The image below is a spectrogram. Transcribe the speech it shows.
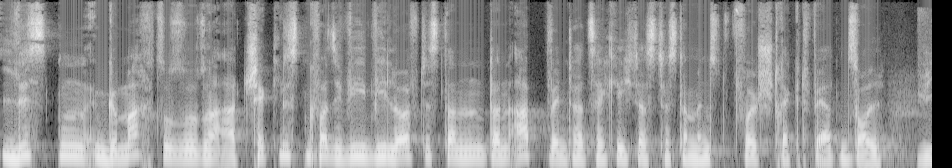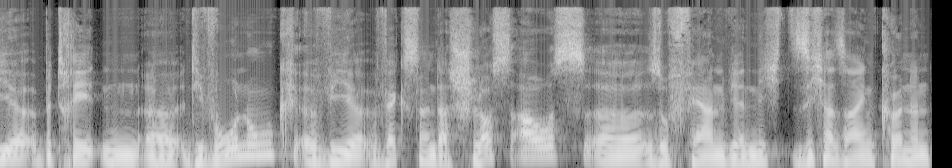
Listen gemacht, so, so, so eine Art Checklisten quasi. Wie, wie läuft es dann, dann ab, wenn tatsächlich das Testament vollstreckt werden soll? Wir betreten äh, die Wohnung, wir wechseln das Schloss aus, äh, sofern wir nicht sicher sein können,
